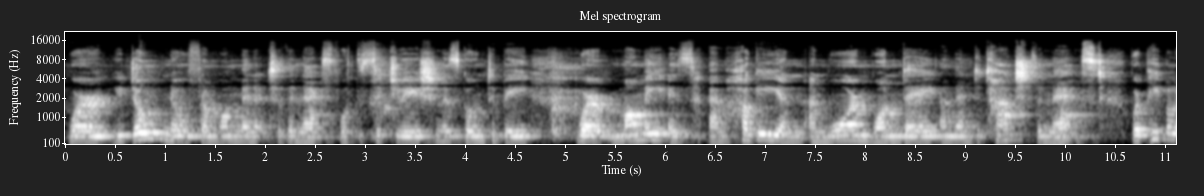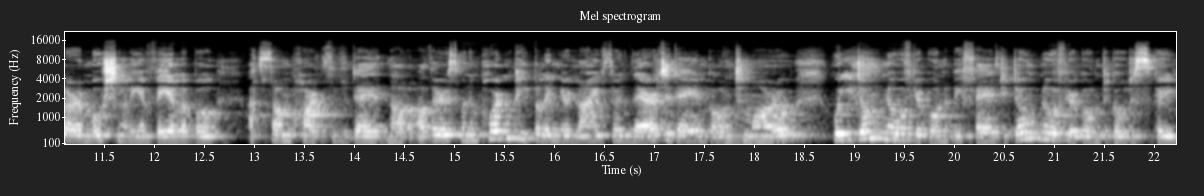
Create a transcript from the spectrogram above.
where you don't know from one minute to the next what the situation is going to be, where mommy is um, huggy and, and warm one day and then detached the next, where people are emotionally available at some parts of the day, not others. When important people in your lives are there today and gone tomorrow, where you don't know if you're going to be fed, you don't know if you're going to go to school,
